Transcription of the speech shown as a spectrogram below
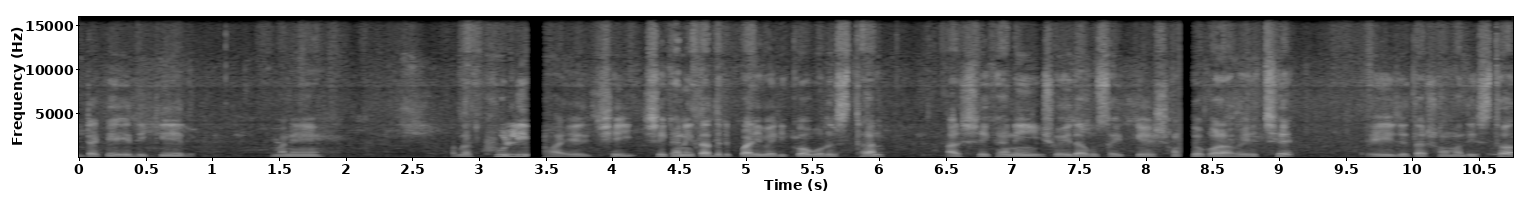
এটাকে এদিকের মানে আপনার খুলি হয়। সেই, সেখানেই তাদের পারিবারিক কবরস্থান। আর সেখানেই শহীদ আবু সাইদকে সমাহিত করা হয়েছে। এই যে তার সমাধিস্থল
